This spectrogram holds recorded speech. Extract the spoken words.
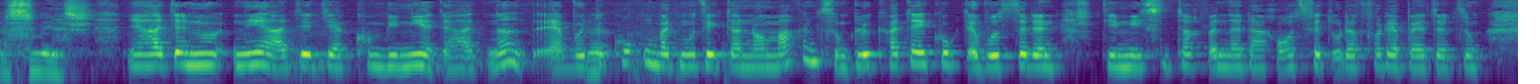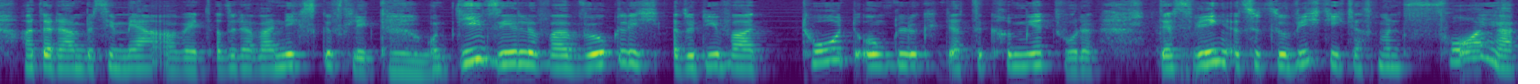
Ach Mensch. Er hat ja nur, nee, er hat das ja kombiniert. Er hat, ne, er wollte ja. gucken, was muss ich da noch machen. Zum Glück hat er geguckt. Er wusste dann den nächsten Tag, wenn er da rausfährt oder vor der Beisetzung, hat er da ein bisschen mehr Arbeit. Also da war nichts gepflegt. Mhm. Und die Seele war wirklich, also die war Todunglück, dass sie kremiert wurde. Deswegen ist es so wichtig, dass man vorher,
